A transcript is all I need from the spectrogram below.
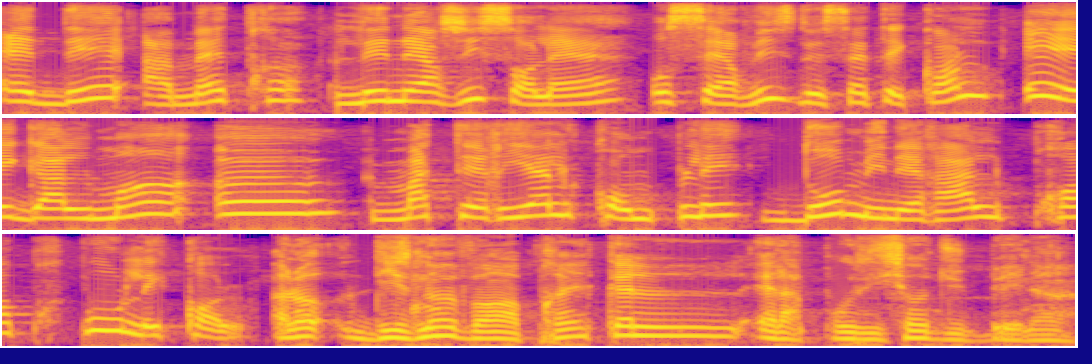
aidé à mettre l'énergie solaire au service de cette école et également un matériel complet d'eau minérale propre pour l'école. Alors, 19 ans après, quelle est la position du Bénin?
